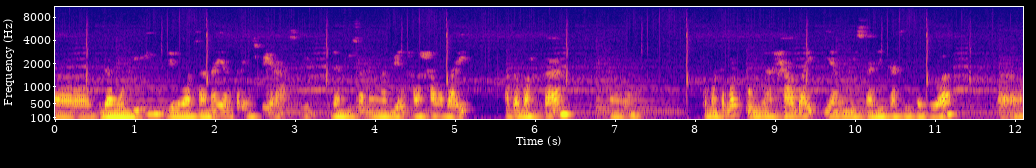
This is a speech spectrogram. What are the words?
uh, mudi di luar sana yang terinspirasi dan bisa mengambil hal-hal baik atau bahkan uh, teman-teman punya hal baik yang bisa dikasih ke gue uh,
